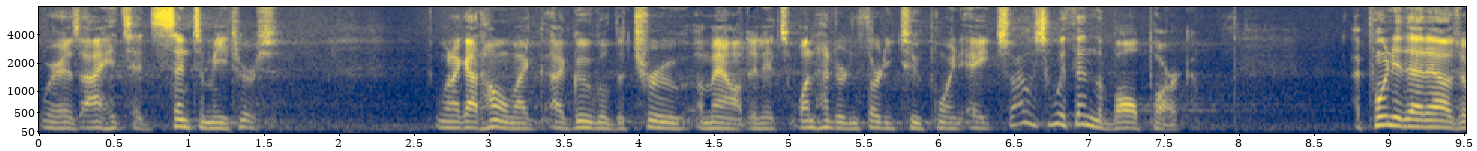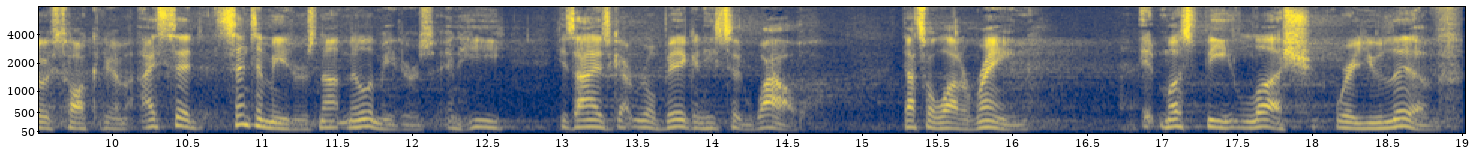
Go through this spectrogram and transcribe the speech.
whereas I had said centimeters. When I got home, I, I Googled the true amount, and it's 132.8. So I was within the ballpark. I pointed that out as I was talking to him. I said centimeters, not millimeters. And he, his eyes got real big, and he said, Wow, that's a lot of rain. It must be lush where you live.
